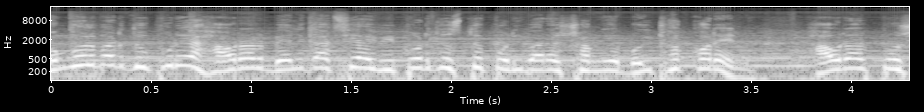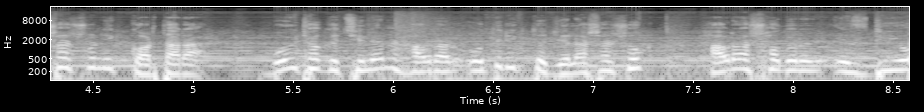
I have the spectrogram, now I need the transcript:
মঙ্গলবার দুপুরে হাওড়ার বেলগাছিয়ায় বিপর্যস্ত পরিবারের সঙ্গে বৈঠক করেন হাওড়ার প্রশাসনিক কর্তারা। বৈঠকে ছিলেন হাওড়ার অতিরিক্ত জেলাশাসক, হাওড়া সদরের এসডিও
